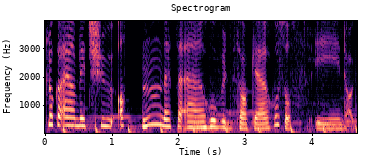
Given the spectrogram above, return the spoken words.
Klokka er blitt 7.18. Dette er hovedsaker hos oss i dag.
